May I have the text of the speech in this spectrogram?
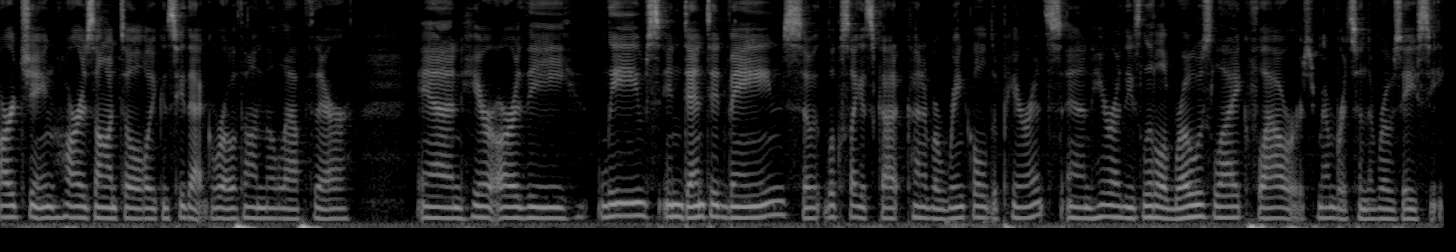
arching, horizontal. You can see that growth on the left there. And here are the leaves, indented veins, so it looks like it's got kind of a wrinkled appearance. And here are these little rose-like flowers. Remember, it's in the Rosaceae.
